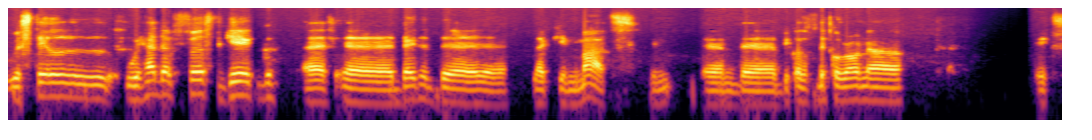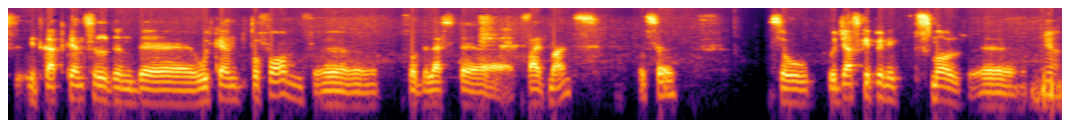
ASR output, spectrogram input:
we still we had a first gig uh, uh dated uh, like in March, in, and because of the corona, it's it got cancelled and we can't perform for the last uh, five months or so. So we're just keeping it small. Uh, yeah.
